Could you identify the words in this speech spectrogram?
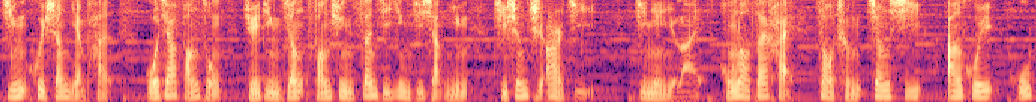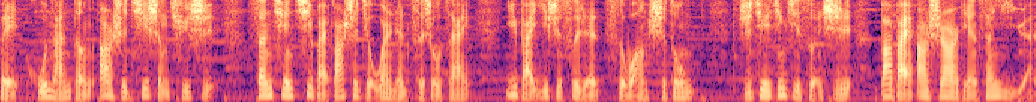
经会商研判，国家防总决定将防汛三级应急响应提升至二级。今年以来，洪涝灾害造成江西、安徽。湖北、湖南等二十七省区市三千七百八十九万人次受灾，一百一十四人死亡失踪，直接经济损失八百二十二点三亿元。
